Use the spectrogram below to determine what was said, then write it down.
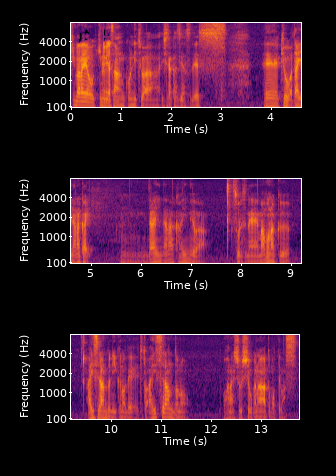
ヒマラヤをお聞きの皆さん、こんにちは。石田和康です。えー、今日は第7回。うん、第7回目は、そうですね、間もなくアイスランドに行くので、ちょっとアイスランドのお話をしようかなと思ってます。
